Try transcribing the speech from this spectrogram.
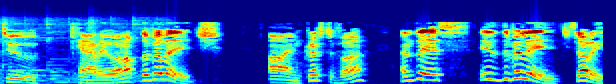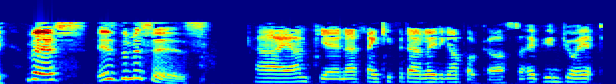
welcome to Carry On Up the Village. I'm Christopher, and this is the village. Sorry, this is the missus. Hi, I'm Fiona. Thank you for downloading our podcast. I hope you enjoy it.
